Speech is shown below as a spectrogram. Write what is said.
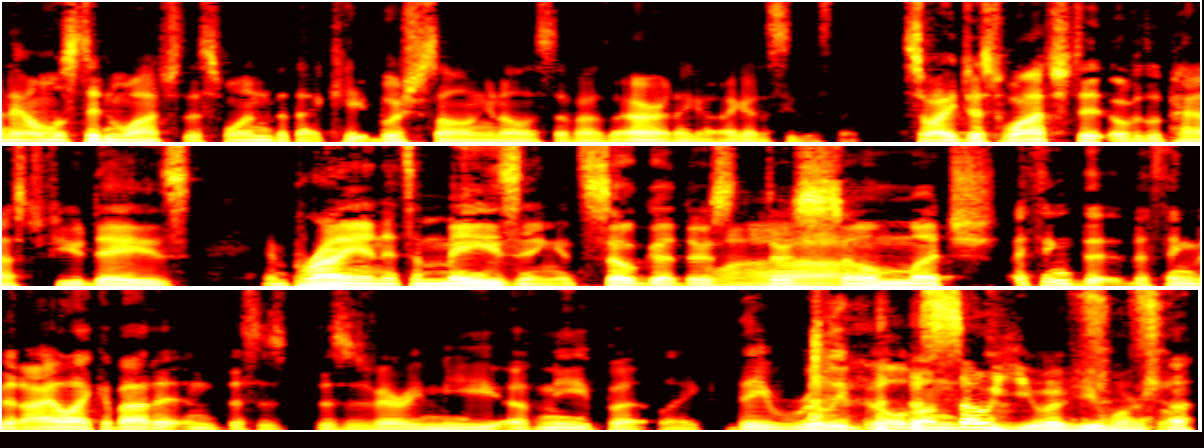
And I almost didn't watch this one, but that Kate Bush song and all this stuff, I was like, all right, I got, I got to see this thing. So I just watched it over the past few days. And Brian, it's amazing. It's so good. There's there's so much. I think the the thing that I like about it, and this is this is very me of me, but like they really build on so you of you, Marshall.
